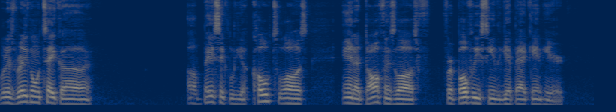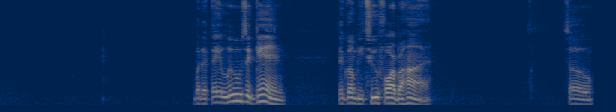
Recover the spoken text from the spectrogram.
But it's really gonna take a, a basically a Colts loss and a Dolphins loss for both of these teams to get back in here. But if they lose again, they're going to be too far behind. So,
